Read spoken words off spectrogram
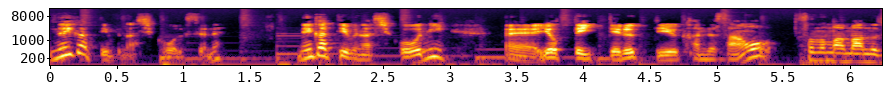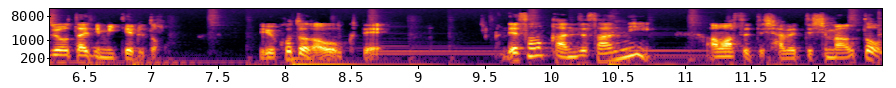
ネガティブな思考ですよね。ネガティブな思考に、えー、寄っていってるっていう患者さんを、そのままの状態で見てるということが多くて、で、その患者さんに合わせて喋ってしまうと、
